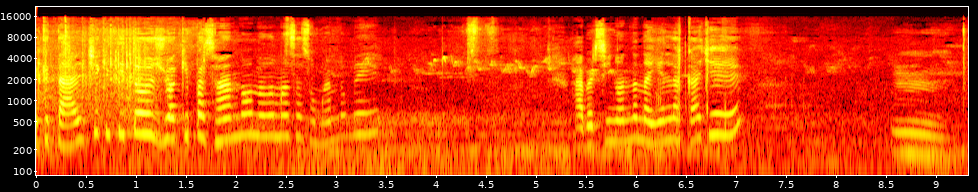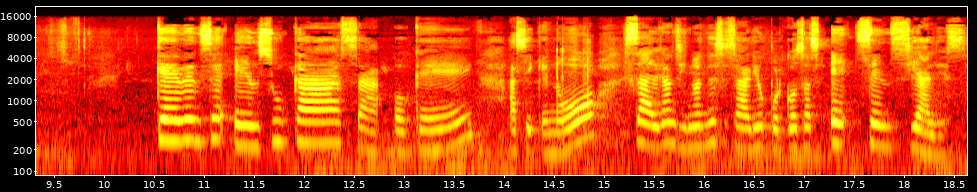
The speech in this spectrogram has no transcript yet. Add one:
¿qué tal, chiquititos? Yo aquí pasando, nada más asomándome. A ver si no andan ahí en la calle. Mm. Quédense en su casa, ¿ok? Así que no salgan si no es necesario por cosas esenciales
